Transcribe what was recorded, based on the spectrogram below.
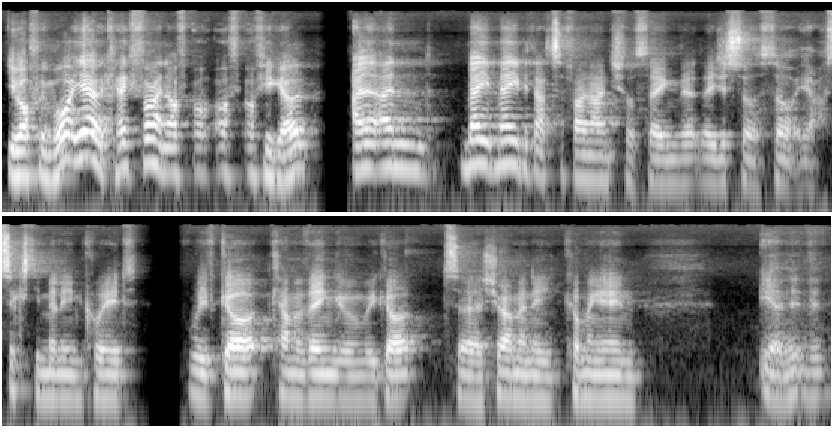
you're offering what? Yeah, okay, fine, off off, off you go. And, and maybe, maybe that's a financial thing that they just sort of thought, yeah, sixty million quid. We've got Camavinga and we've got uh, Tchouaméni coming in. Yeah, the, the,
